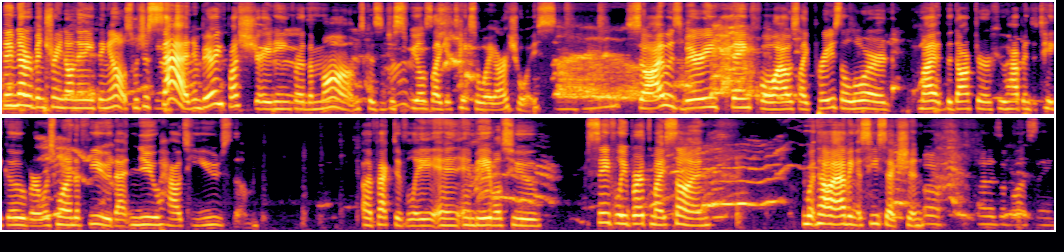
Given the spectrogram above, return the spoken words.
they've never been trained on anything else, which is Yeah. sad and very frustrating for the moms because it just feels like it takes away our choice. Mhm. So I was very thankful. I was like, praise the Lord. My the doctor who happened to take over was one of the few that knew how to use them effectively and, and be able to safely birth my son without having a C-section. Oh, that is a blessing.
